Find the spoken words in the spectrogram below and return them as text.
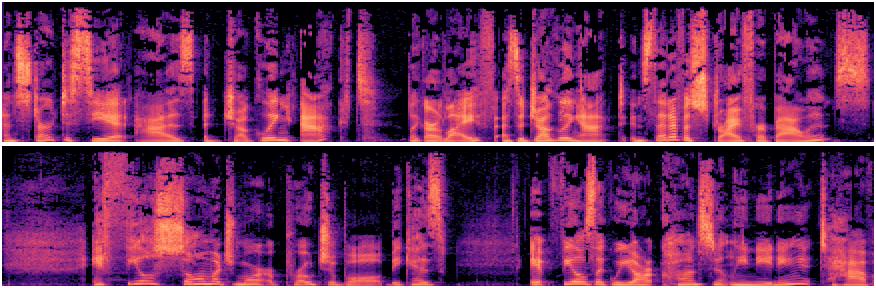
and start to see it as a juggling act, like our life as a juggling act, instead of a strive for balance, it feels so much more approachable because it feels like we aren't constantly needing to have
